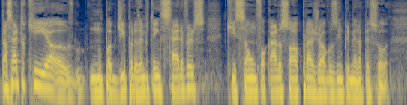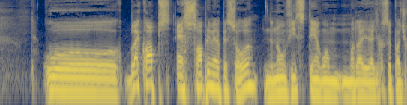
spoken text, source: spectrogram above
Tá certo que no PUBG, por exemplo, tem servers que são focados só pra jogos em primeira pessoa. O Black Ops é só primeira pessoa. Eu não vi se tem alguma modalidade que você pode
